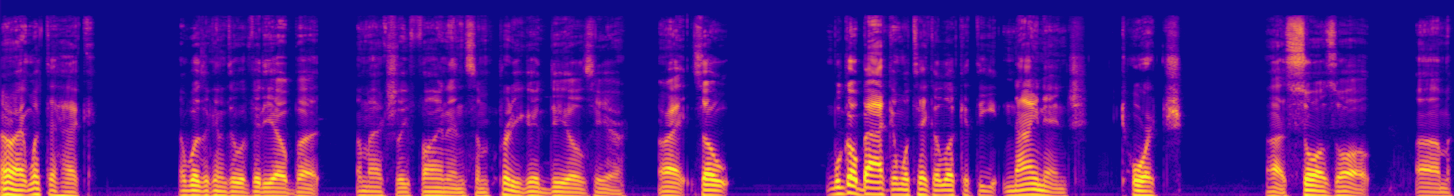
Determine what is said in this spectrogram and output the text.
All right, what the heck? I wasn't going to do a video, but I'm actually finding some pretty good deals here. All right, so we'll go back and we'll take a look at the 9-inch torch uh, Sawzall um,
